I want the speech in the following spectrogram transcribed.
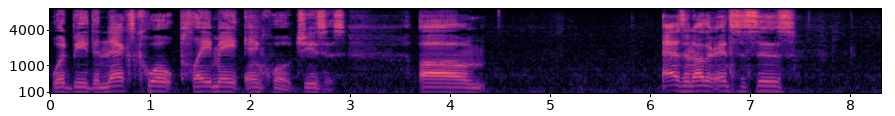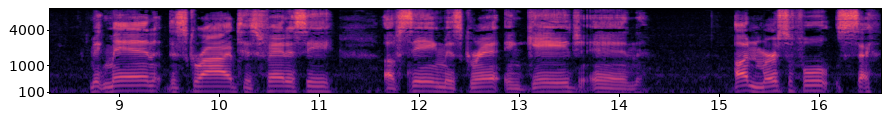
would be the next quote playmate end quote jesus. Um as in other instances mcmahon described his fantasy of seeing miss grant engage in unmerciful sex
